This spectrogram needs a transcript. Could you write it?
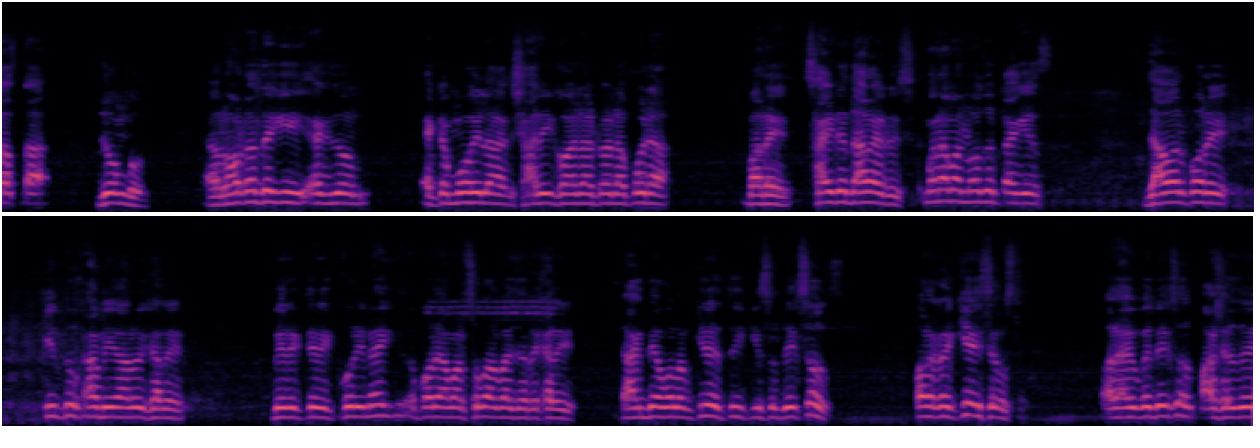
রাস্তা জঙ্গল। এখন হঠাৎ দেখি একজন একটা মহিলা শাড়ি গয়না টয়না পরা মানে সাইডে দাঁড়ায় রয়েছে। মানে আমার নজরটা গেছে যাওয়ার পরে কিন্তু আমি আর ওইখানে ব্রেক টেরেক করি নাই। পরে আমার সুপারভাইজার এখানে ডাক দিয়ে বললাম কিরে তুই কিছু দেখছস? পরে কি হয়েছে অবস্থা? পরে আমি কই, দেখছস পাশে যে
